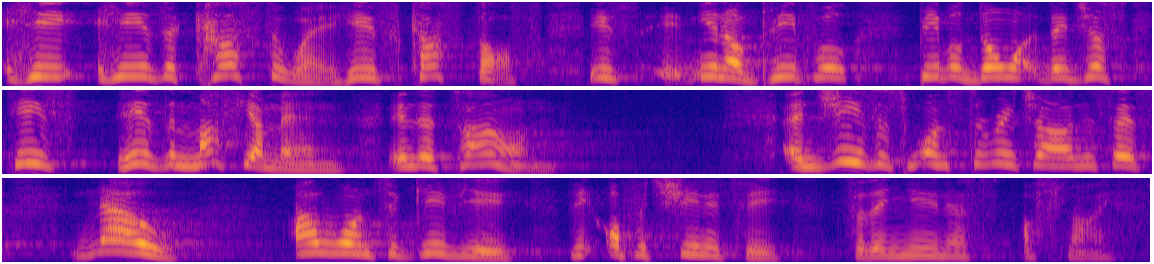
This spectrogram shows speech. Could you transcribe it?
He, he is a castaway. He's cast off. He's, you know, people, people don't want, they just, he's, he's the mafia man in the town. And Jesus wants to reach out and says, No, I want to give you the opportunity for the newness of life.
